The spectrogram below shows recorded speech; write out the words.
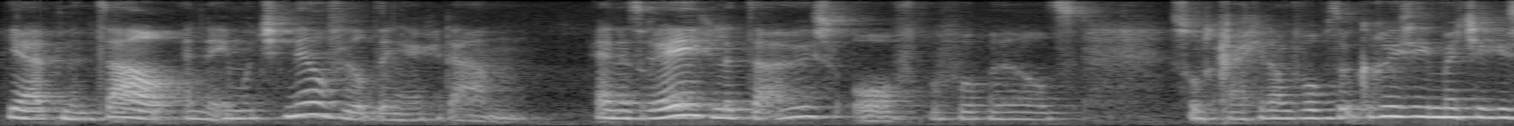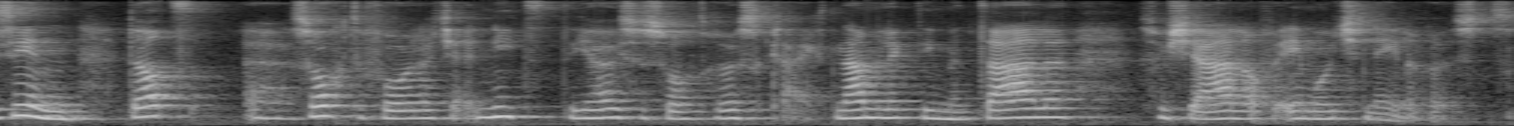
Je hebt mentaal en emotioneel veel dingen gedaan. En het regelen thuis, of bijvoorbeeld, soms krijg je dan bijvoorbeeld ook ruzie met je gezin. Dat uh, zorgt ervoor dat je niet de juiste soort rust krijgt, namelijk die mentale, sociale of emotionele rust.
